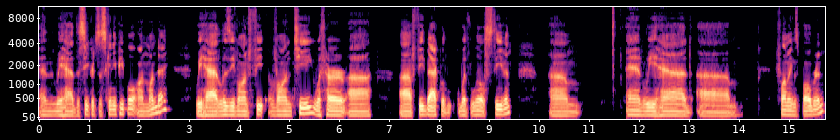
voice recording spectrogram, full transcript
and we had The Secrets of Skinny People on Monday. We had Lizzie Von, Fe- Von Teague with her uh, uh, feedback with, with Lil Steven. Um, and we had um, Fleming's Bobrin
